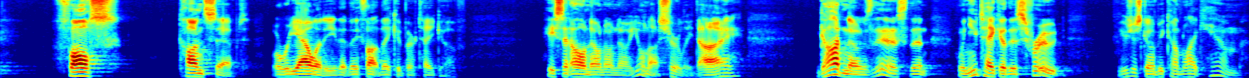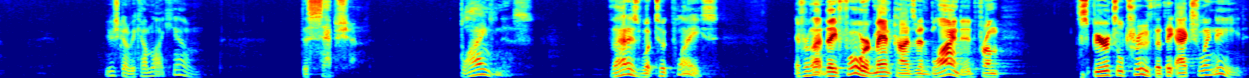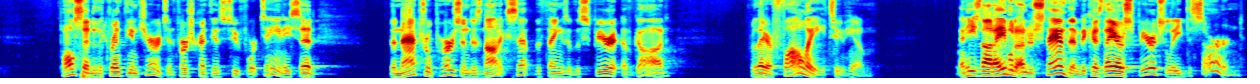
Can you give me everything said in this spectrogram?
false concept or reality that they thought they could partake of. He said, Oh, no, no, no, you'll not surely die. God knows this that when you take of this fruit, you're just going to become like Him. You're just going to become like Him. Deception, blindness. That is what took place. And from that day forward, mankind's been blinded from spiritual truth that they actually need. Paul said to the Corinthian church in 1 Corinthians 2:14, he said, "The natural person does not accept the things of the spirit of God, for they are folly to him, and he's not able to understand them because they are spiritually discerned."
